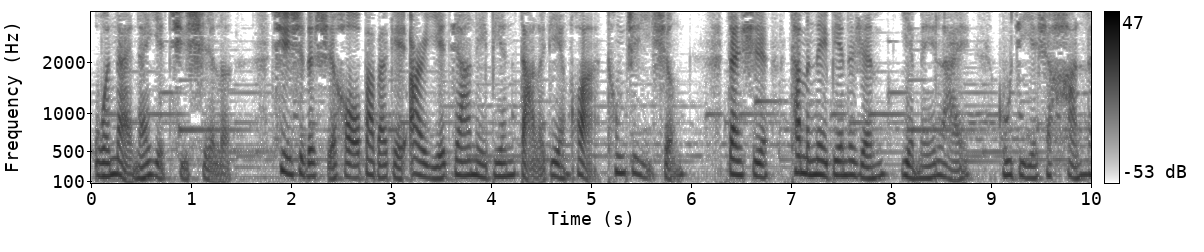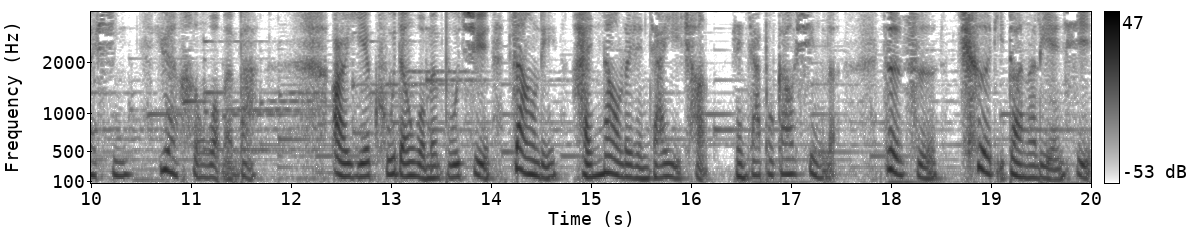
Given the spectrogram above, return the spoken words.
我奶奶也去世了。去世的时候，爸爸给二爷家那边打了电话通知一声，但是他们那边的人也没来，估计也是寒了心，怨恨我们吧。二爷苦等我们不去葬礼，还闹了人家一场。人家不高兴了，自此彻底断了联系，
